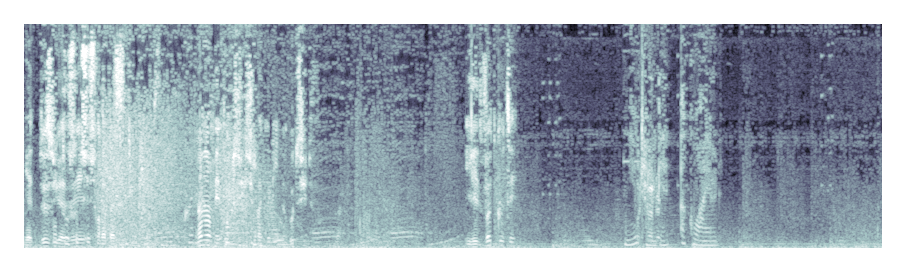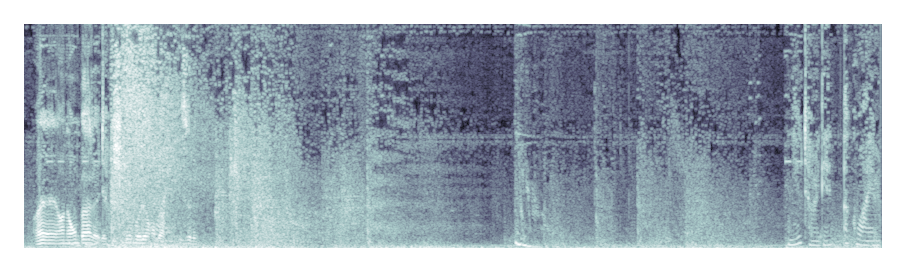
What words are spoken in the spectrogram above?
Il y a deux Ils sont UAV. tous au-dessus sur la base. Non, non, mais au-dessus, sur la colline, au-dessus de vous. Il est de votre côté. New target acquired. Ouais, on est en bas là, il y a Kilo Moller en bas. Désolé. New target acquired.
